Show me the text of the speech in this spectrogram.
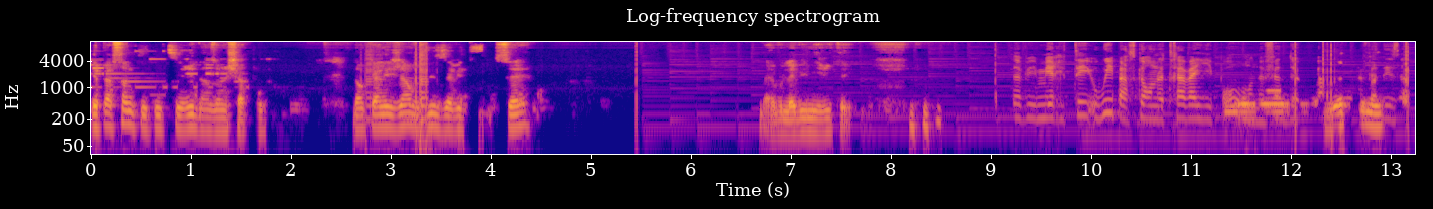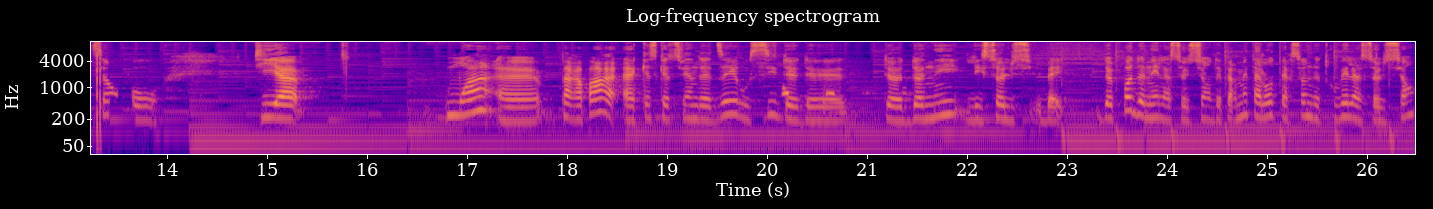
n'y a, personne qui est tiré dans un chapeau. Donc, quand les gens vous disent vous avez du succès, ben, vous l'avez mérité. Vous avez mérité, oui, parce qu'on a travaillé pour, on a fait de quoi, on a fait des actions pour. Puis, euh, moi, euh, par rapport à, ce que tu viens de dire aussi, de, de, donner les solutions, ben, de ne pas donner la solution, de permettre à l'autre personne de trouver la solution,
